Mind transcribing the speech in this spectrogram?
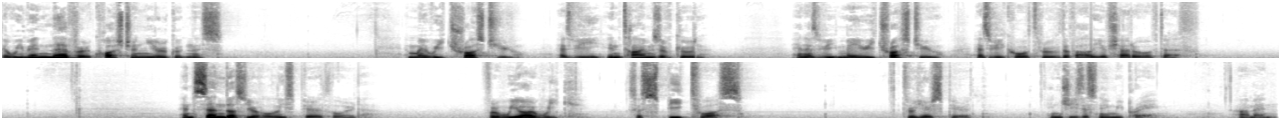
that we may never question your goodness. And may we trust you as we, in times of good, and as we, may we trust you as we go through the valley of shadow of death. And send us your Holy Spirit, Lord. For we are weak, so speak to us through your Spirit. In Jesus' name we pray. Amen.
